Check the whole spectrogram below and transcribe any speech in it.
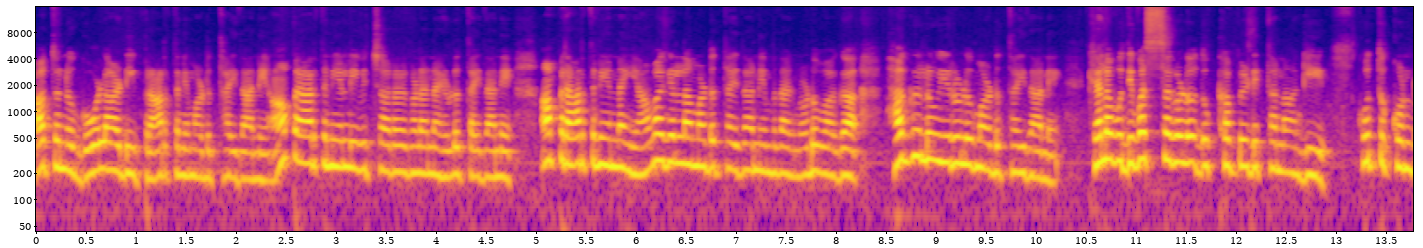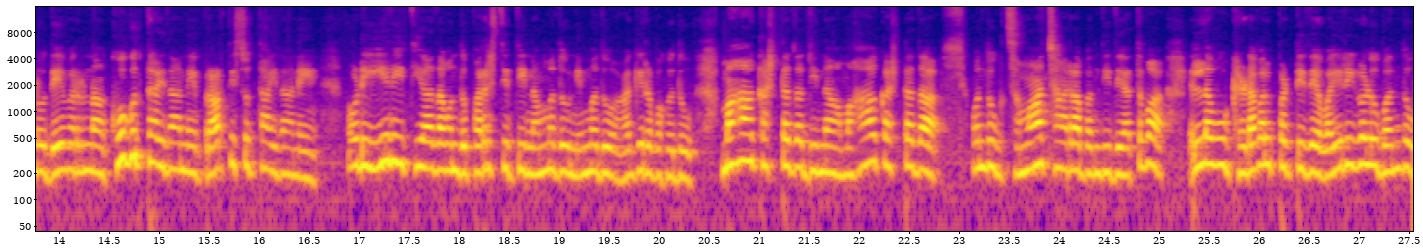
ಆತನು ಗೋಳಾಡಿ ಪ್ರಾರ್ಥನೆ ಮಾಡುತ್ತಾ ಇದ್ದಾನೆ. ಆ ಪ್ರಾರ್ಥನೆಯಲ್ಲಿ ವಿಚಾರಗಳನ್ನು ಹೇಳುತ್ತಾ ಇದ್ದಾನೆ. ಆ ಪ್ರಾರ್ಥನೆಯನ್ನು ಯಾವಾಗೆಲ್ಲ ಮಾಡುತ್ತಾ ಇದ್ದಾನೆ ಎಂಬುದಾಗಿ ನೋಡುವಾಗ ಹಗಲು, ಇರುಳು ಮಾಡುತ್ತಾ ಇದ್ದಾನೆ. ಕೆಲವು ದಿವಸಗಳು ದುಃಖ ಪೀಡಿತನಾಗಿ ಕೂತುಕೊಂಡು ದೇವರನ್ನ ಕೂಗುತ್ತಾ ಇದ್ದಾನೆ, ಪ್ರಾರ್ಥಿಸುತ್ತಾ ಇದ್ದಾನೆ. ನೋಡಿ, ಈ ರೀತಿಯಾದ ಒಂದು ಪರಿಸ್ಥಿತಿ ನಮ್ಮದು, ನಿಮ್ಮದು ಆಗಿರಬಹುದು. ಮಹಾ ಕಷ್ಟದ ದಿನ, ಮಹಾ ಕಷ್ಟದ ಒಂದು ಸಮಾಚಾರ ಬಂದಿದೆ ಅಥವಾ ಎಲ್ಲವೂ ಕೆಡವಲ್ಪಟ್ಟಿದೆ. ವೈರಿಗಳು ಬಂದು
